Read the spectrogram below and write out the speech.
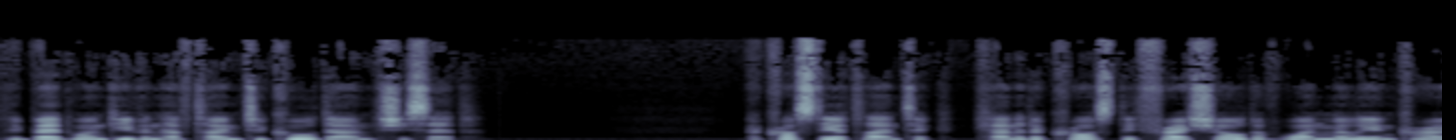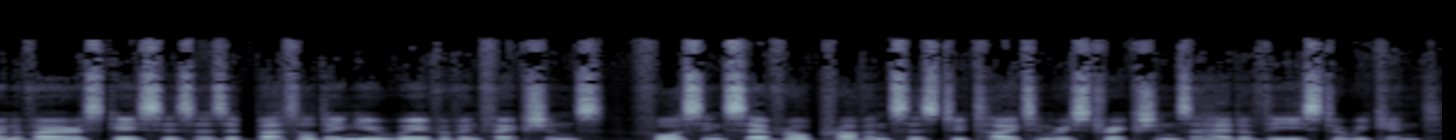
The bed won't even have time to cool down, she said. Across the Atlantic, Canada crossed the threshold of 1 million coronavirus cases as it battled a new wave of infections, forcing several provinces to tighten restrictions ahead of the Easter weekend.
